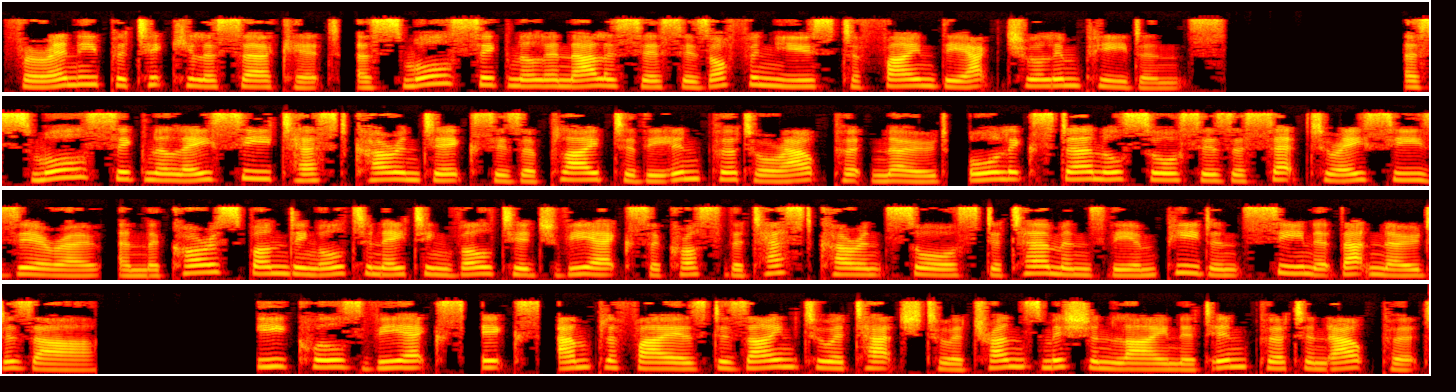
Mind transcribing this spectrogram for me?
For any particular circuit, a small signal analysis is often used to find the actual impedance. A small signal AC test current X is applied to the input or output node, all external sources are set to AC 0, and the corresponding alternating voltage Vx across the test current source determines the impedance seen at that node as R equals Vx X amplifiers designed to attach to a transmission line at input and output,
